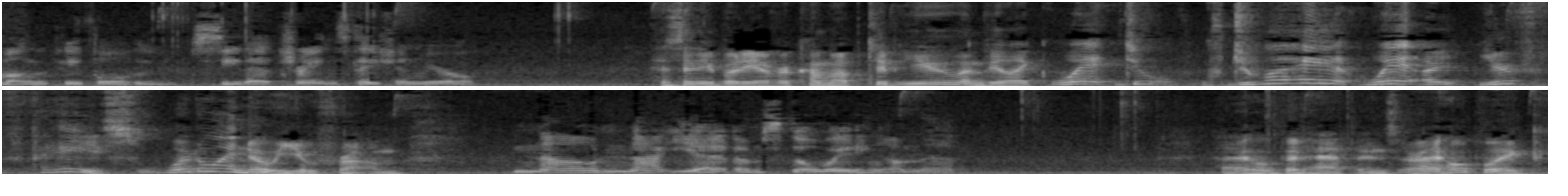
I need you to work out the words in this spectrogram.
among the people who see that train station mural. Has anybody ever come up to you and be like, "Wait, do do I wait? Are, your face? Where do I know you from?" No, not yet. I'm still waiting on that. I hope it happens, or I hope like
